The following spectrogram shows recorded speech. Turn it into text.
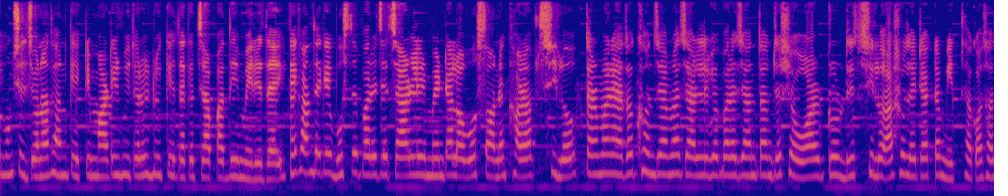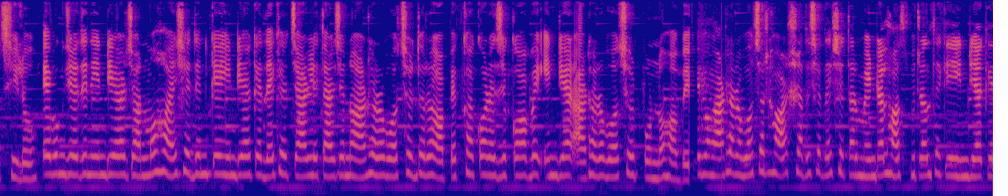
এবং সে জোনাথনকে একটি মাটির ভিতরে ঢুকিয়ে তাকে চাপা দিয়ে মেরে দেয়। এখান থেকে বুঝতে পারে যে চার্লির মেন্টাল অবস্থা অনেক খারাপ ছিল। তার মানে এতক্ষণ যে আমরা চার্লির ব্যাপারে জানতাম যে সে ওয়ার ট্যুর দিচ্ছিল, আসলে এটা একটা মিথ্যা কথা ছিল। এবং যেদিন ইন্ডিয়ার জন্ম হয়, সেদিনকে ইন্ডিয়াকে দেখে চার্লি তার জন্য আঠারো বছর ধরে অপেক্ষা করে যে কবে ইন্ডিয়ার আঠারো বছর পূর্ণ হবে। এবং আঠারো বছর হওয়ার সাথে সাথে সে তার মেন্টাল হসপিটাল থেকে ইন্ডিয়াকে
